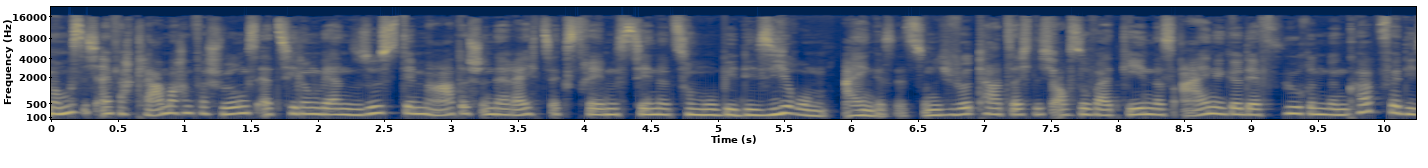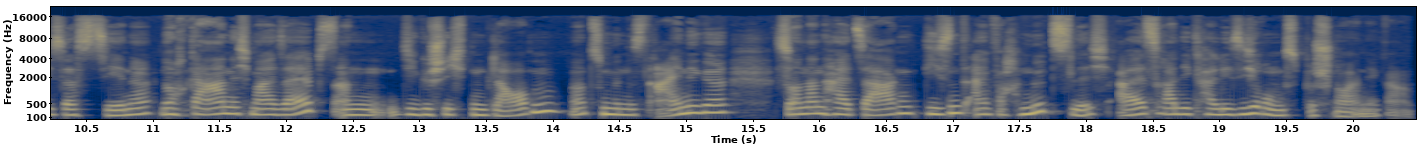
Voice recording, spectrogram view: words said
man muss sich einfach klar machen, Verschwörungserzählungen werden systematisch in der rechtsextremen Szene zur Mobilisierung eingesetzt. Und ich würde tatsächlich auch so weit gehen, dass einige der führenden Köpfe dieser Szene noch gar nicht mal selbst an die Geschichten glauben, ne, zumindest einige, sondern halt sagen, die sind einfach nützlich als Radikalisierungsbeschleuniger.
